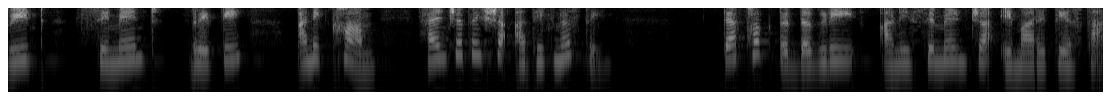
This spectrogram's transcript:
वीट सिमेंट रेती आणि खांब ह्यांच्यापेक्षा अधिक नसते. त्या फक्त दगडी आणि सिमेंटच्या इमारती असतात.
